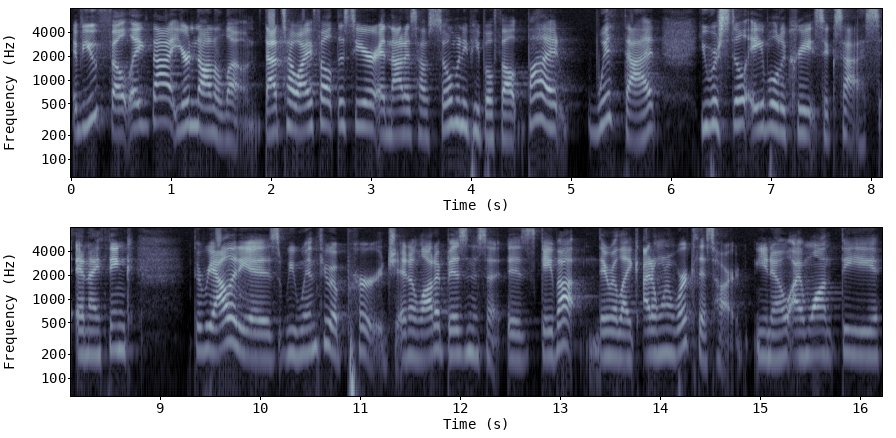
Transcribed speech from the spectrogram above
If you felt like that, you're not alone. That's how I felt this year, and that is how so many people felt. But with that, you were still able to create success. And I think the reality is we went through a purge and a lot of businesses gave up. They were like, I don't want to work this hard. You know, I want the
